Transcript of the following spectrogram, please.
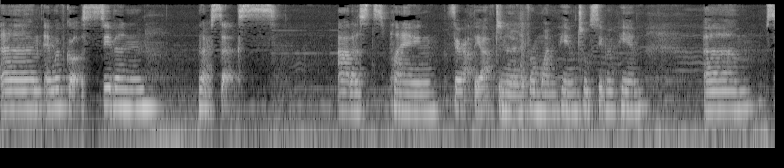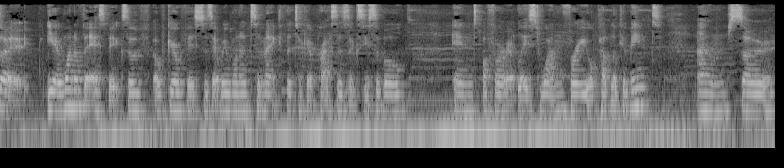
Um, and we've got seven, no, six artists playing throughout the afternoon from 1pm till 7pm. Um, so, yeah, one of the aspects of, of Girlfest is that we wanted to make the ticket prices accessible and offer at least one free or public event. Um, so,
